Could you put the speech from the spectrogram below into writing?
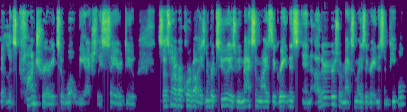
that lives contrary to what we actually say or do. So that's one of our core values. Number two is we maximize the greatness in others or maximize the greatness in people.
